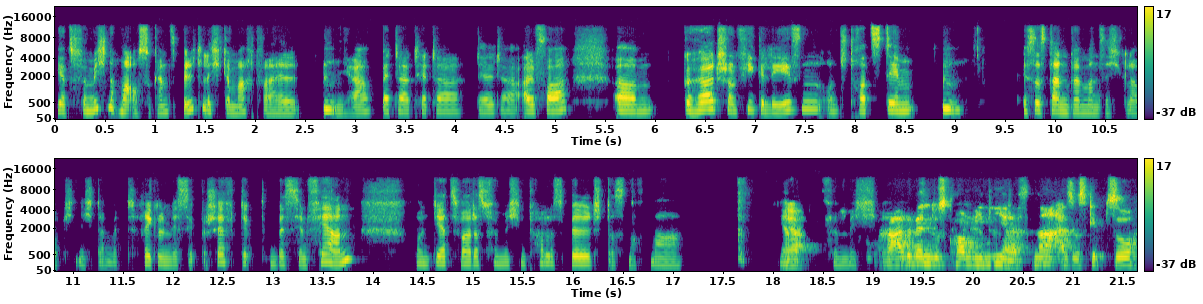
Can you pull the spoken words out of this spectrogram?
jetzt für mich nochmal auch so ganz bildlich gemacht, weil ja, Beta, Theta, Delta, Alpha ähm, gehört, schon viel gelesen und trotzdem ist es dann, wenn man sich, glaube ich, nicht damit regelmäßig beschäftigt, ein bisschen fern. Und jetzt war das für mich ein tolles Bild, das nochmal ja, ja, für mich. Gerade wenn du es kombinierst, ne? Also es gibt so,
